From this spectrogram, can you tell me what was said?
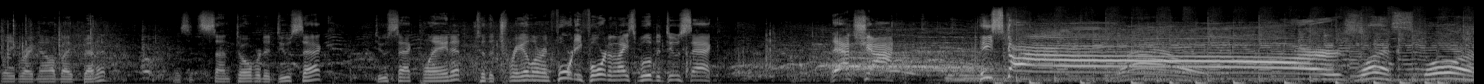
played right now by Benet. As it's sent over to Dusak. Dusak playing it to the trailer and 44 a nice move to Dusak. That shot. He scores! Wow. What a score!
